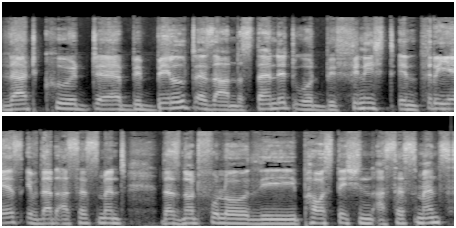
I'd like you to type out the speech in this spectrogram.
that could uh, be built, as I understand it, would be finished in three years if that assessment does not follow the power station assessments.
